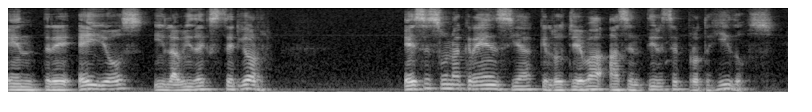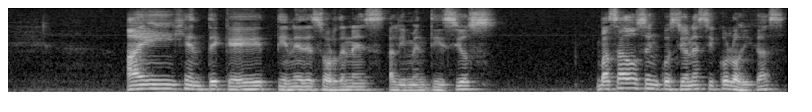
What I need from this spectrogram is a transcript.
entre ellos y la vida exterior. Esa es una creencia que los lleva a sentirse protegidos. Hay gente que tiene desórdenes alimenticios basados en cuestiones psicológicas.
